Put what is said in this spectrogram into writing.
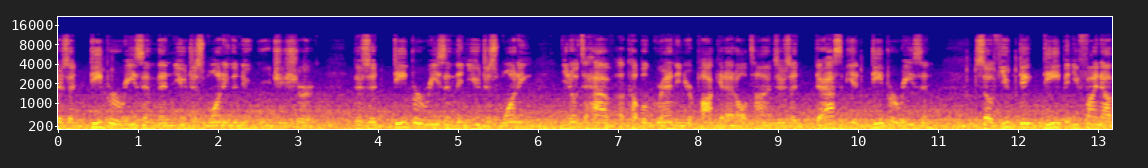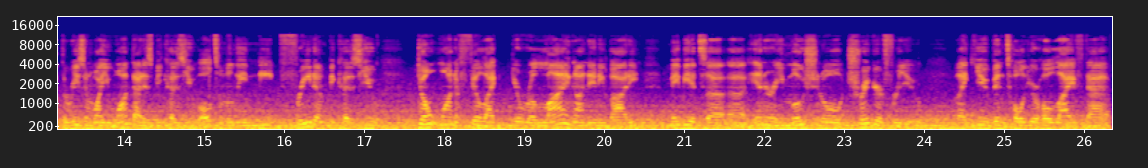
There's a deeper reason than you just wanting the new Gucci shirt. There's a deeper reason than you just wanting you know to have a couple grand in your pocket at all times. There's a there has to be a deeper reason. So if you dig deep and you find out the reason why you want that is because you ultimately need freedom because you don't want to feel like you're relying on anybody. Maybe it's a, a, inner emotional trigger for you. Like you've been told your whole life that,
